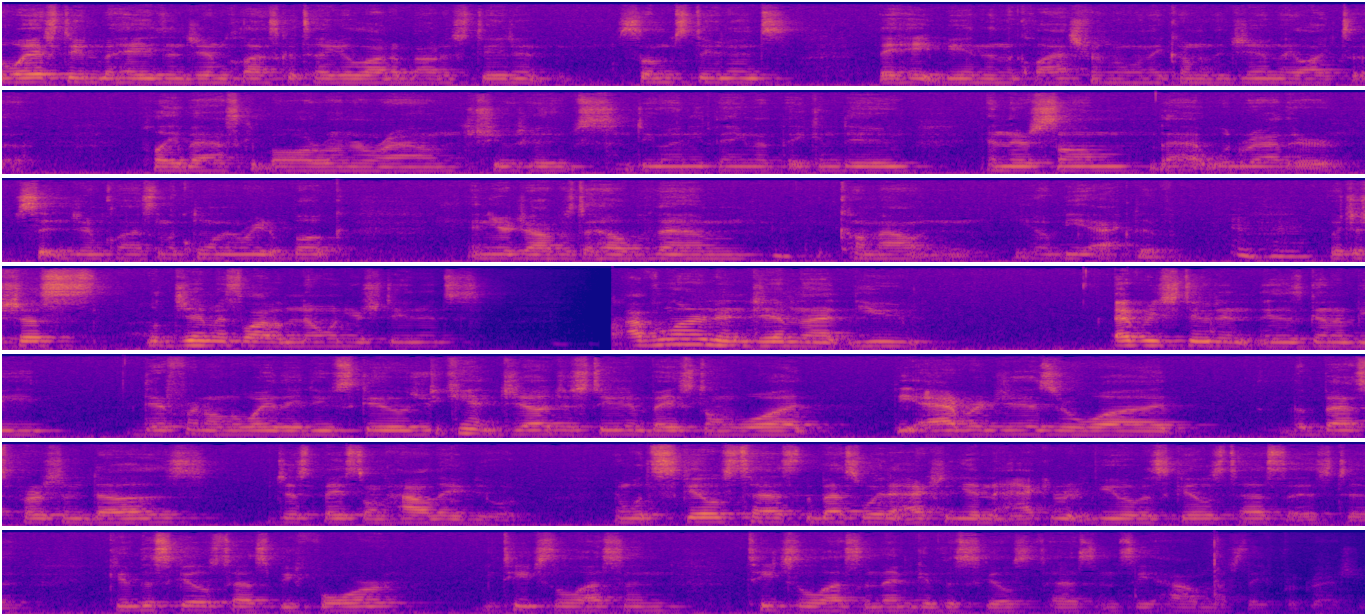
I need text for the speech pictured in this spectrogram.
the way a student behaves in gym class could tell you a lot about a student. Some students, they hate being in the classroom, and when they come to the gym, they like to play basketball, run around, shoot hoops, do anything that they can do. And there's some that would rather sit in gym class in the corner and read a book. And your job is to help them come out and you know be active, Mm-hmm. which is just with gym. It's a lot of knowing your students. I've learned in gym that you, every student is going to be different on the way they do skills. You can't judge a student based on what the average is or what the best person does, just based on how they do it. And with skills tests, the best way to actually get an accurate view of a skills test is to give the skills test before you teach the lesson, teach the lesson, then give the skills test and see how much they've progressed.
